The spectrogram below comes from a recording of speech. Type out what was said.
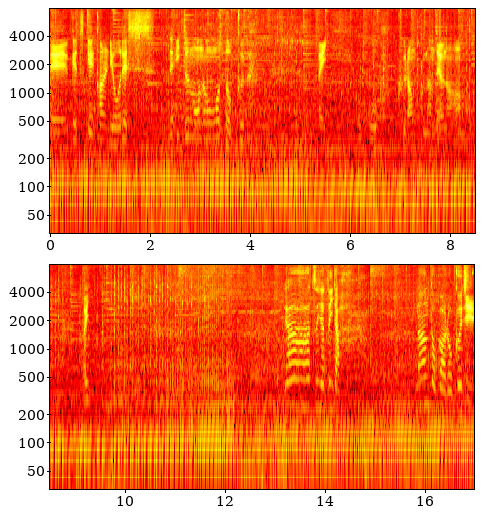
えー受付完了ですでいつものごとく。はい。ここクランクなんだよな。はい。いやー着いた着いた。なんとか6時。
